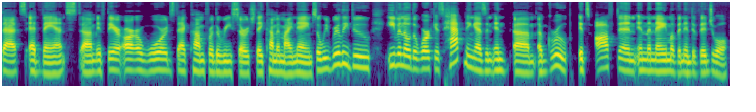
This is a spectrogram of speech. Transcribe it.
that's advanced. Um, if there are awards that come for the research, they come in my name. So we really do, even though the work is happening as an in, um, a group, it's often in the name of an individual.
